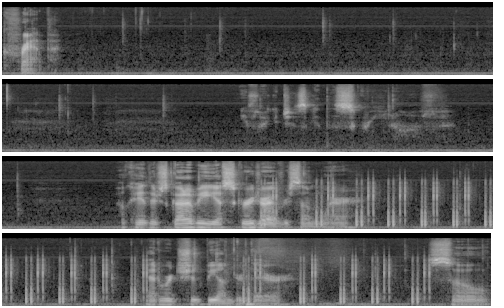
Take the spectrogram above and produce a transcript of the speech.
Crap. If I could just get the screen off. Okay, there's gotta be a screwdriver somewhere. Edward should be under there. So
